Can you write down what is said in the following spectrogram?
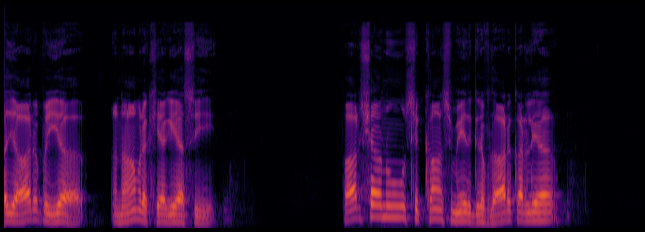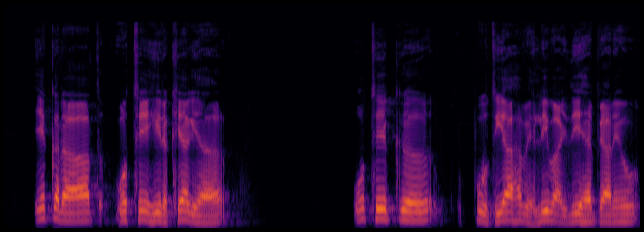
ਹਜ਼ਾਰ ਰੁਪਈਆ ਇਨਾਮ ਰੱਖਿਆ ਗਿਆ ਸੀ। ਪਾਤਸ਼ਾਹ ਨੂੰ ਸਿੱਖਾਂ ਸਮੇਤ ਗ੍ਰਿਫਤਾਰ ਕਰ ਲਿਆ। ਇੱਕ ਰਾਤ ਉੱਥੇ ਹੀ ਰੱਖਿਆ ਗਿਆ। ਉੱਥੇ ਇੱਕ ਭੂਤੀਆ ਹਵੇਲੀ ਵੱਜਦੀ ਹੈ, ਪਿਆਰਿਓ।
